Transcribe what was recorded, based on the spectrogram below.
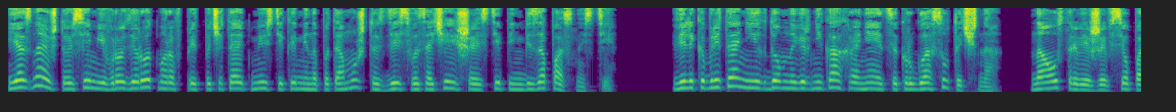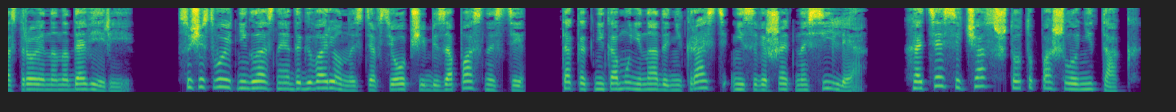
Я знаю, что семьи вроде Ротмаров предпочитают Мюстик именно потому, что здесь высочайшая степень безопасности. В Великобритании их дом наверняка охраняется круглосуточно. На острове же все построено на доверии. Существует негласная договоренность о всеобщей безопасности, так как никому не надо ни красть, ни совершать насилие. Хотя сейчас что-то пошло не так.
